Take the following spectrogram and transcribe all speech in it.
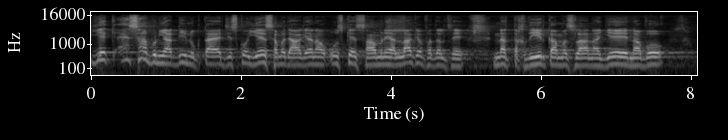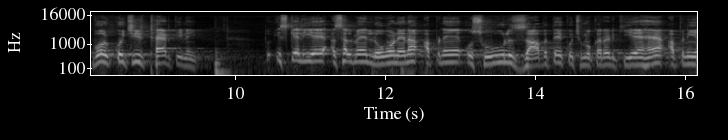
یہ ایک ایسا بنیادی نقطہ ہے جس کو یہ سمجھ آ گیا نا اس کے سامنے اللہ کے فضل سے نہ تقدیر کا مسئلہ، نہ یہ، نہ وہ وہ کوئی چیز ٹھہرتی نہیں۔ تو اس کے لیے اصل میں لوگوں نے نا اپنے اصول، ضابطے کچھ مقرر کیے ہیں اپنی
